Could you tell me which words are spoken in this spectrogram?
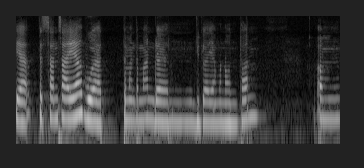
Ya, pesan saya buat teman-teman dan juga yang menonton, um,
